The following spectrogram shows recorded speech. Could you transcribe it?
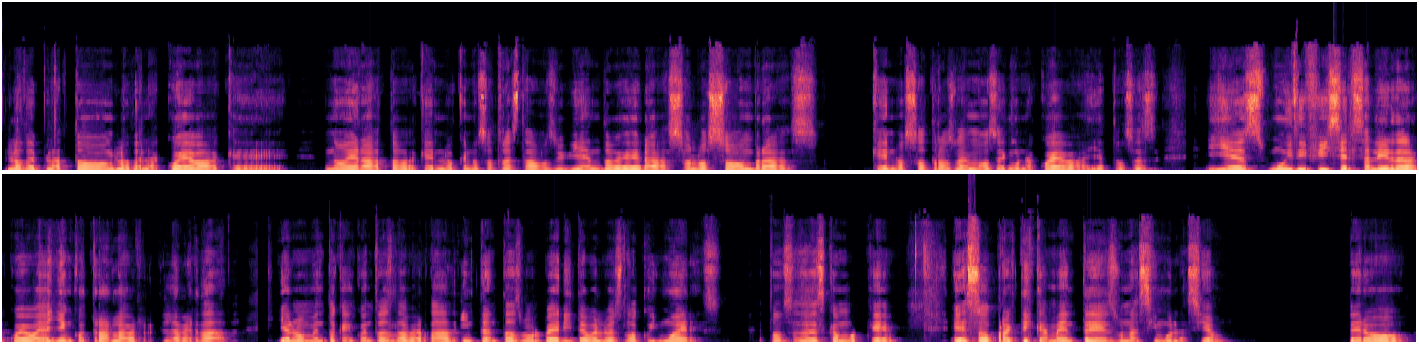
lo de Platón, lo de la cueva, que no era todo, que lo que nosotros estábamos viviendo era solo sombras que nosotros vemos en una cueva y entonces y es muy difícil salir de la cueva y encontrar la, la verdad y al momento que encuentras la verdad intentas volver y te vuelves loco y mueres entonces es como que eso prácticamente es una simulación, pero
